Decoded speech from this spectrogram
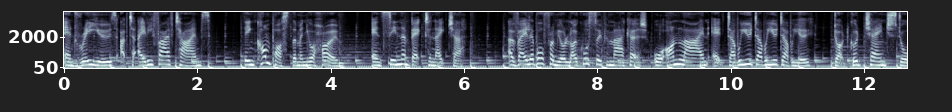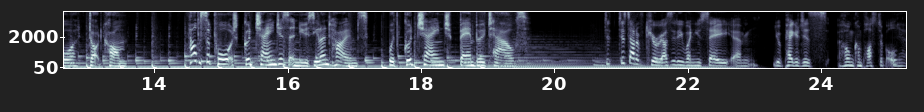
and reuse up to 85 times, then compost them in your home and send them back to nature. Available from your local supermarket or online at www.goodchangestore.com. Help support good changes in New Zealand homes with Good Change bamboo towels. Just out of curiosity, when you say um, your package is home compostable, yeah.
